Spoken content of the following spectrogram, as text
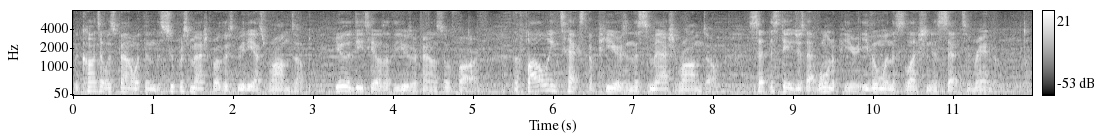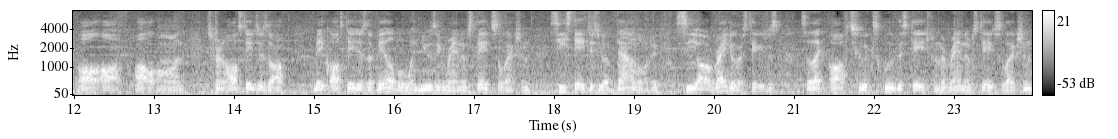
The content was found within the Super Smash Bros. 3DS ROM dump. Here are the details that the user found so far. The following text appears in the Smash ROM dump. Set the stages that won't appear even when the selection is set to random. All off, all on, turn all stages off, Make all stages available when using random stage selection. See stages you have downloaded. See all regular stages. Select off to exclude the stage from the random stage selection.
